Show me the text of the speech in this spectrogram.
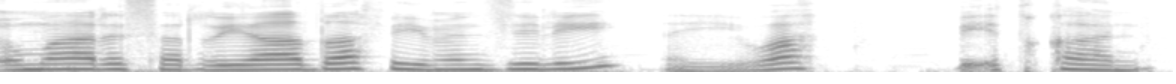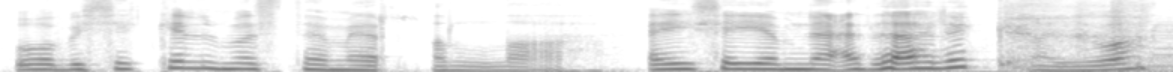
أمارس الرياضة في منزلي. أيوه. بإتقان وبشكل مستمر. الله. أي شيء يمنع ذلك؟ أيوه.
